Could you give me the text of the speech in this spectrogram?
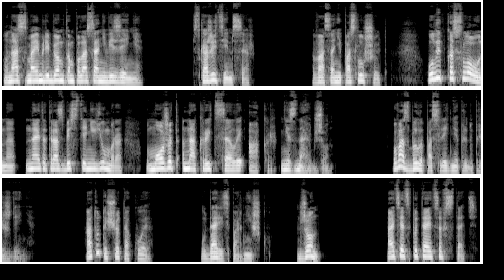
«У нас с моим ребенком полоса невезения. Скажите им, сэр. Вас они послушают. Улыбка Слоуна, на этот раз без тени юмора, может накрыть целый акр. Не знаю, Джон. У вас было последнее предупреждение. А тут еще такое. Ударить парнишку. Джон, Отец пытается встать.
